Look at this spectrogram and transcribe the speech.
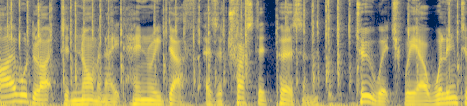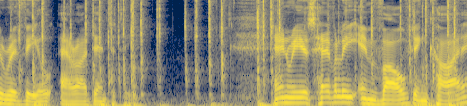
I would like to nominate Henry Duff as a trusted person to which we are willing to reveal our identity. Henry is heavily involved in CHI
